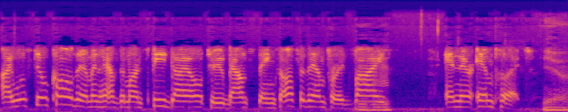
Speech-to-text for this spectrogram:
I will still call them and have them on speed dial to bounce things off of them for advice mm-hmm. and their input. Yeah.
